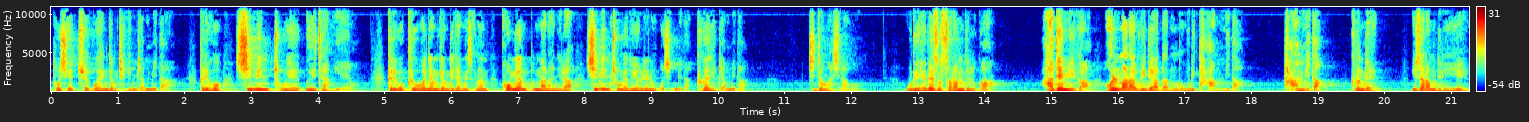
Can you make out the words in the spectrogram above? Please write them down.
도시의 최고 행정 책임자입니다. 그리고 시민총회 의장이에요. 그리고 그 원형 경기장에서는 공연뿐만 아니라 시민총회도 열리는 곳입니다. 그가 얘기합니다. 지정하시라고. 우리 에베소 사람들과 아데미가 얼마나 위대하다는 거 우리 다 압니다. 다 압니다. 그런데 이 사람들이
